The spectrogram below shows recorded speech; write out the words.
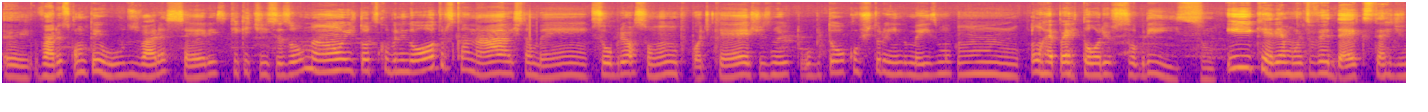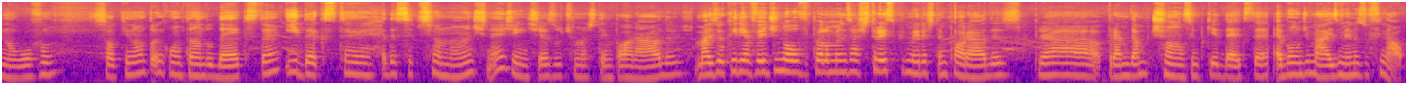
é, vários conteúdos, várias séries, fictícias ou não. E tô descobrindo outros canais também sobre o assunto, podcasts no YouTube. Tô construindo mesmo um, um repertório sobre isso. E queria muito ver Dexter de novo. Só que não tô encontrando Dexter. E Dexter é decepcionante, né, gente? As últimas temporadas. Mas eu queria ver de novo, pelo menos as três primeiras temporadas, pra, pra me dar um chance, porque Dexter é bom demais, menos o final.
